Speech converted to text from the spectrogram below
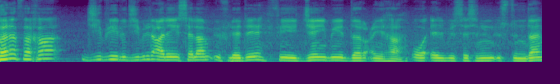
Fenefeha Cibril Cibril aleyhisselam üfledi fi ceybi der'iha o elbisesinin üstünden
